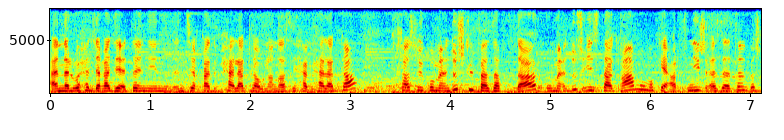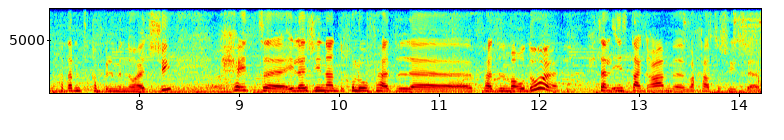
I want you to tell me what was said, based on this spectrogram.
أنا الواحد اللي غادي يعطيني انتقاد بحال هكا ولا نصيحة بحال هكا خاصو يكون ما عندوش تلفازة في الدار وما عندوش انستغرام وما كيعرفنيش أساسا باش نقدر نتقبل منه هذا الشيء حيت إلا جينا ندخلوا في هذا في هذا الموضوع حتى الإنستغرام ما خاصوش يتشاف.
